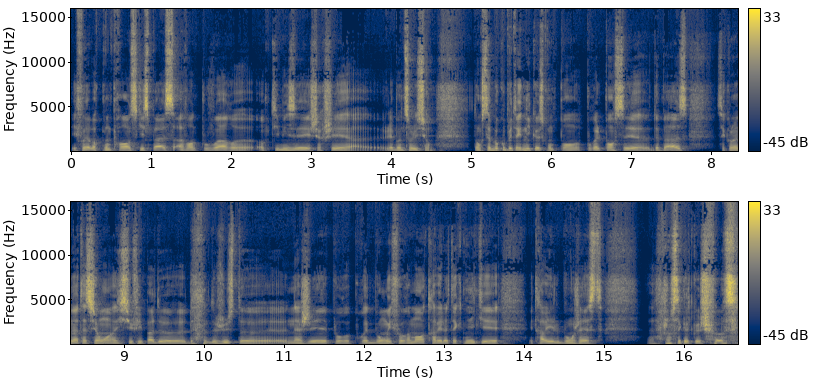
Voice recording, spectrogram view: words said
Il faut d'abord comprendre ce qui se passe avant de pouvoir euh, optimiser et chercher euh, les bonnes solutions. Donc c'est beaucoup plus technique que ce qu'on pourrait le penser euh, de base. C'est comme la natation, hein. il suffit pas de, de, juste nager pour, pour être bon, il faut vraiment travailler la technique et, et travailler le bon geste. J'en sais quelque chose.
